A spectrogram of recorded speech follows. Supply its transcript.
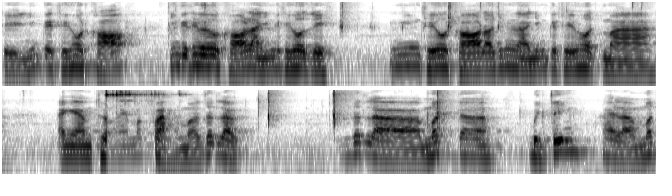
thì những cái thế hột khó những cái thế hột khó là những cái thế hột gì? Những thế hột khó đó chính là những cái thế hột mà anh em thường hay mắc phải mà rất là rất là mất uh, bình tĩnh hay là mất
